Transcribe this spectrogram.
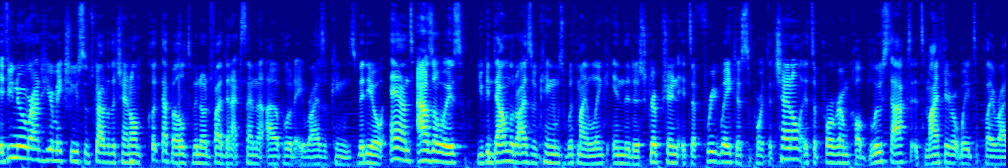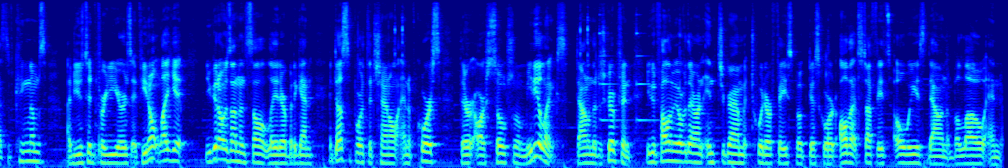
If you're new around here make sure you subscribe to the channel click that bell to be notified the next time that I upload a rise of kingdoms video and as always you can download rise of kingdoms with my link in the description. It's a free way to support the channel. It's a program called BlueStacks. It's my favorite way to play rise of kingdoms. I've used it for years. If you don't like it you can always uninstall it later but again it does support the channel and of course there are social media links down in the description. You can follow me over there on Instagram Twitter Facebook Discord all that stuff. It's always down below. And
